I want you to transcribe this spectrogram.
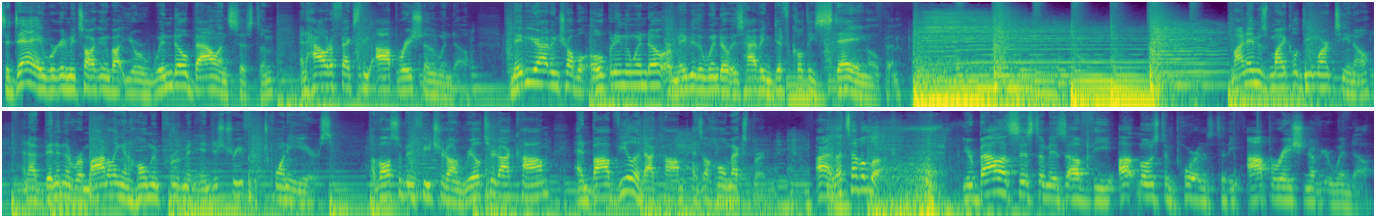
Today, we're gonna be talking about your window balance system and how it affects the operation of the window. Maybe you're having trouble opening the window, or maybe the window is having difficulty staying open. My name is Michael DiMartino, and I've been in the remodeling and home improvement industry for 20 years. I've also been featured on Realtor.com and BobVila.com as a home expert. All right, let's have a look. Your balance system is of the utmost importance to the operation of your window.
